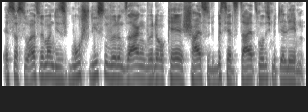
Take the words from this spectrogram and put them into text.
ist das so, als wenn man dieses Buch schließen würde und sagen würde, okay, scheiße, du bist jetzt da, jetzt muss ich mit dir leben.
